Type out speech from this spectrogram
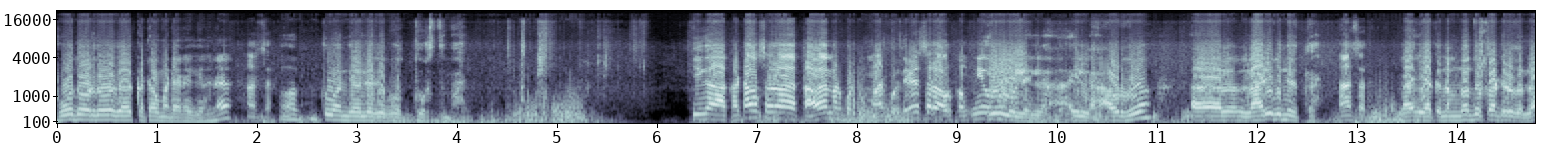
ಹೋದ ಹೊಡೆದೊಳಗ ಕಟಾವ್ ಮಾಡ್ಯಾರ ಈಗ ಅದನ್ನ ಹಾ ಸರ್ ಒಂದು ಎಲ್ಲರಿರ್ಬೋದು ತೋರಿಸ್ತೀನಿ ಬಾ. ಈಗ ಕಟಾವ್ ಸರ್ ತಾವೇ ಮಾಡ್ಕೊಡ್ತೀವಿ ಮಾಡ್ಕೊಡ್ತೀರಿ? ಸರ್ ಅವ್ರ ಕಂಪ್ನಿ ಇಲ್ಲ ಇಲ್ಲ ಇಲ್ಲ ಇಲ್ಲ. ಅವ್ರದ್ದು ಲಾರಿ ಬಂದಿರುತ್ತೆ. ಹಾ ಸರ್ ಲಾ- ಯಾಕೆ ನಮ್ದೊಂದು ತೋಟ ಇರೋದಿಲ್ಲ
